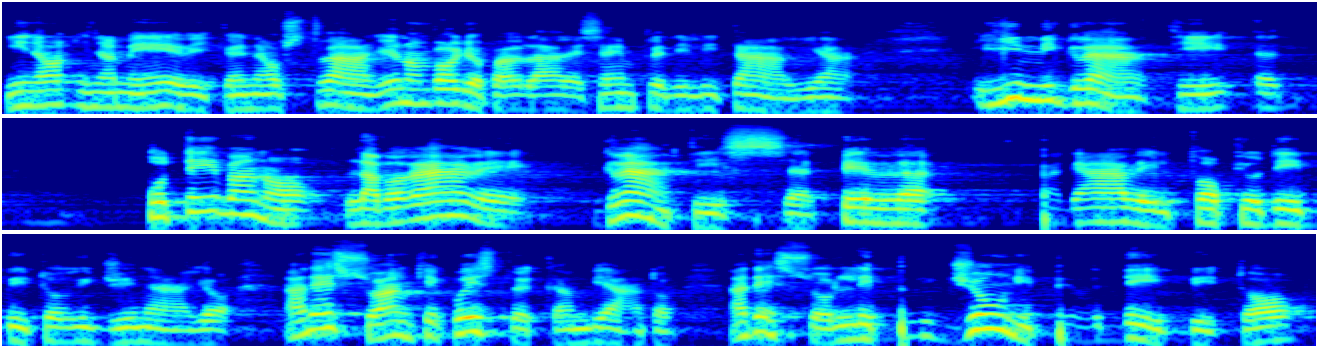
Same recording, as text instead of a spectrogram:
in, in America, in Australia, io non voglio parlare sempre dell'Italia, gli immigrati eh, potevano lavorare gratis per pagare il proprio debito originario. Adesso anche questo è cambiato. Adesso le prigioni per debito,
